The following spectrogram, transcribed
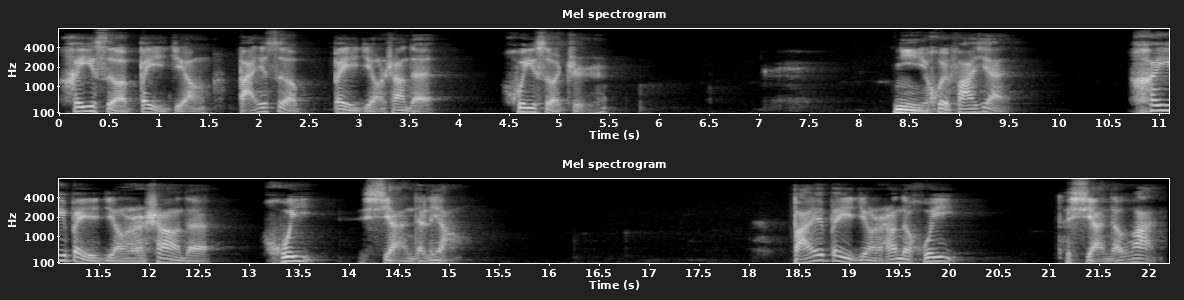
黑色背景、白色背景上的灰色纸。你会发现，黑背景上的灰显得亮，白背景上的灰它显得暗。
